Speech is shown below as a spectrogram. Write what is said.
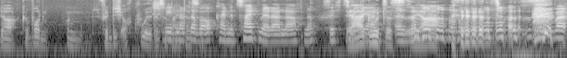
ja gewonnen. Und finde ich auch cool, dass Schweden hat aber auch keine Zeit mehr danach, ne? 16 Ja, Jahre. gut, das, also, ja. das ist immer,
